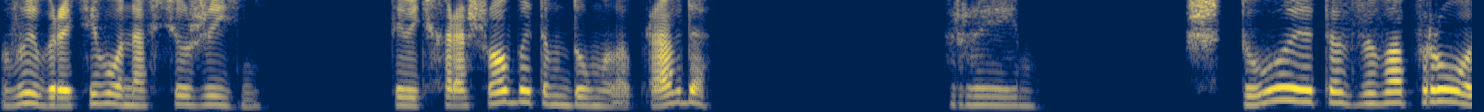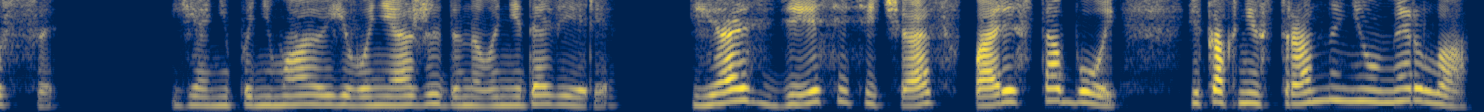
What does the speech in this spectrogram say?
выбрать его на всю жизнь? Ты ведь хорошо об этом думала, правда? Рейм, что это за вопросы? Я не понимаю его неожиданного недоверия. Я здесь и сейчас в паре с тобой, и, как ни странно, не умерла.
